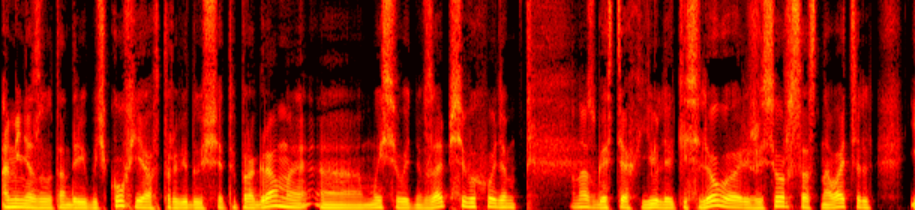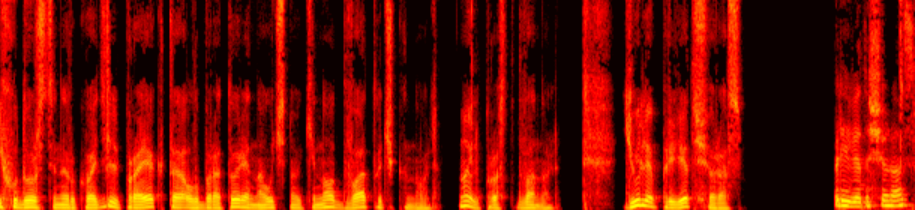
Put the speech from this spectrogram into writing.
А меня зовут Андрей Бычков, я автор ведущей этой программы. Э, мы сегодня в записи выходим. У нас в гостях Юлия Киселева, режиссер, сооснователь и художественный руководитель проекта «Лаборатория научного кино 2.0». Ну или просто 2.0. Юля, привет еще раз. Привет еще раз.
